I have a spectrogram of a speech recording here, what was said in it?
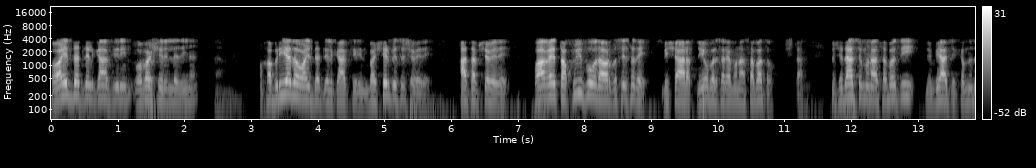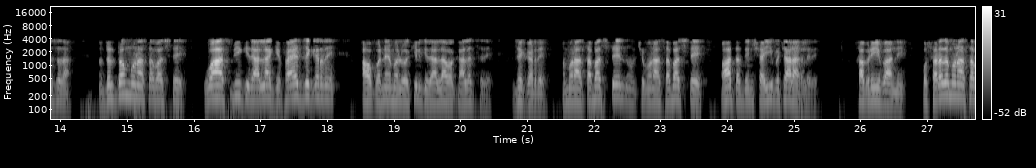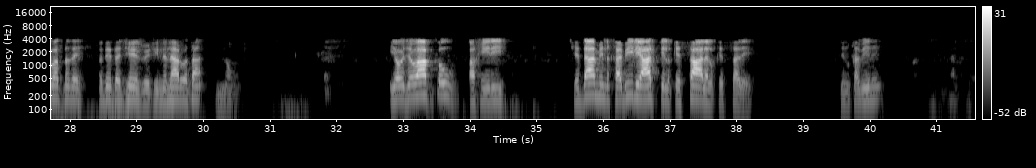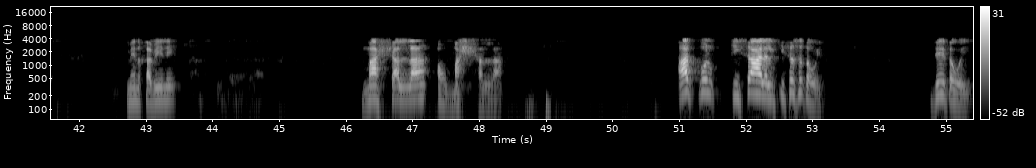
وعدت للكافرين وبشر الذين خبريه ده وعدت للكافرين بشر به څه شوی دی عطف شوی دی واغه تخويف او دا ورپسې څه دی بشارت یو بر سره مناسبت شته نو چې دا سه مناسبتي نو بیا چې کم نه صدا نو دلته مناسبت شته واسبي کې د الله کفایت ذکر دی او په نعم الوکیل کې د الله وکالت سره ذکر دی مناسبت شته نو چې مناسبت شته واته دین شایي بچا راغله خبري باندې خو سره د مناسبت نه دی نو دې ته جیز وي چې نار وتا نو یو جواب کو اخیری چې دا من قبیل عت القصه علی القصه دی من قبیل من قبیل ماشاءالله او ماشاءالله عطف القصه علی القصه څه ته وایي دي ته وي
